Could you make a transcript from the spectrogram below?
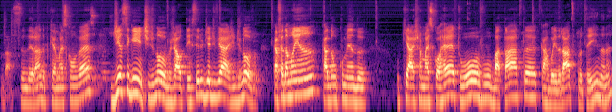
Dá acelerada porque é mais conversa. Dia seguinte, de novo, já o terceiro dia de viagem, de novo. Café da manhã, cada um comendo o que acha mais correto, ovo, batata, carboidrato, proteína, né?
